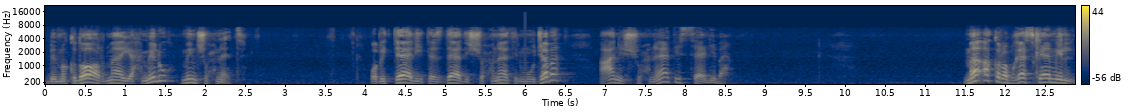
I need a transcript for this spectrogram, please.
بمقدار ما يحمله من شحنات وبالتالي تزداد الشحنات الموجبة عن الشحنات السالبة. ما أقرب غاز كامل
